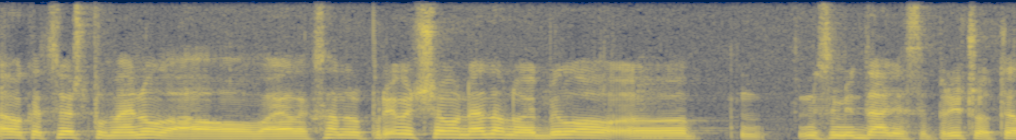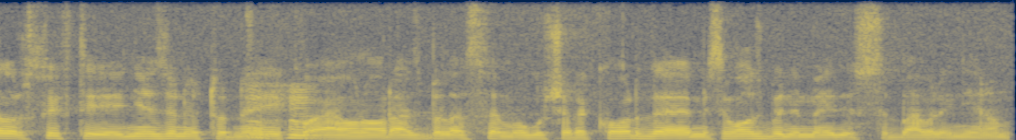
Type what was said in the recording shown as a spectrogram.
Evo kad se već spomenula ovaj, Aleksandru Prijović, evo nedavno je bilo, uh, mislim i dalje se priča o Taylor Swift i njezinoj turneji mhm. koja je ono razbila sve moguće rekorde, mislim ozbiljni mediji su se bavili njenom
